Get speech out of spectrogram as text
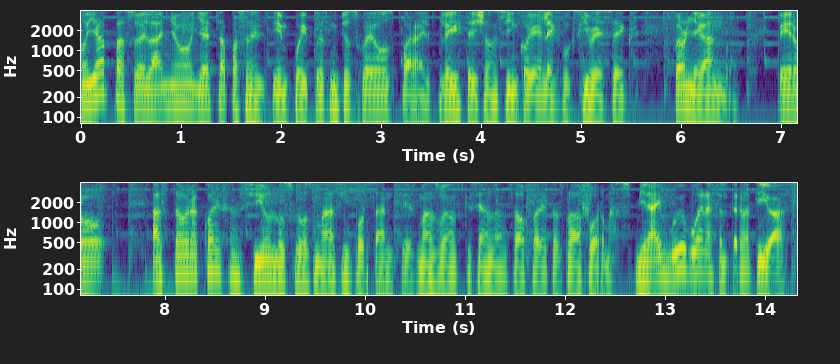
No, ya pasó el año, ya está pasando el tiempo y pues muchos juegos para el PlayStation 5 y el Xbox Series X fueron llegando. Pero hasta ahora, ¿cuáles han sido los juegos más importantes, más buenos que se han lanzado para estas plataformas? Mira, hay muy buenas alternativas.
